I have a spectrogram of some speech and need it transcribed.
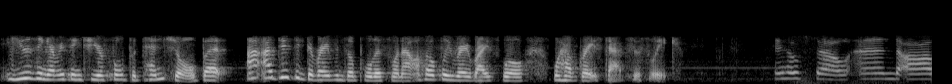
using everything to your full potential. But I, I do think the Ravens will pull this one out. Hopefully, Ray Rice will will have great stats this week. I hope so. And uh,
